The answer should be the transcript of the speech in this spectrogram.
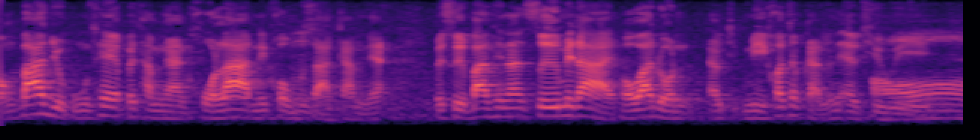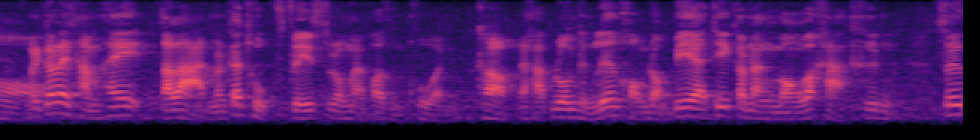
2 บ้านอยู่กรุงเทพไปทำงานโคราชนิคมอุตสาหกรรมเนี้ยไปซื้อบ้านที่นั่นซื้อไม่ได้ เพราะว่าโดน LT มีข้อจำกัดเรื่อง LTV อ๋อ มันก็เลยทำให้ตลาดมันก็ถูกฟรีซลงมาพอสมควร ครับ นะครับรวมถึงเรื่องของดอกเบี้ยที่กำลังมองว่าขาขึ้น ซึ่ง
